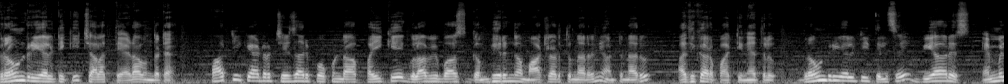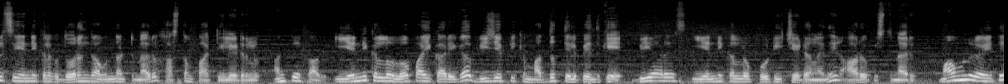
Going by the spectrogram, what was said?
గ్రౌండ్ రియాలిటీకి చాలా తేడా ఉందట. పార్టీ క్యాడర్ చేజారిపోకుండా పైకే గులాబీ బాస్ గంభీరంగా మాట్లాడుతున్నారని అంటున్నారు అధికార పార్టీ నేతలు. గ్రౌండ్ రియాలిటీ తెలిసే బీఆర్ఎస్ ఎమ్మెల్సీ ఎన్నికలకు దూరంగా ఉందంటున్నారు హస్తం పార్టీ లీడర్లు. అంతేకాదు ఈ ఎన్నికల్లో లోపాయికారిగా బీజేపీకి మద్దతు తెలిపేందుకే బీఆర్ఎస్ ఈ ఎన్నికల్లో పోటీ చేయడం లేదని ఆరోపిస్తున్నారు. మామూలుగా అయితే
